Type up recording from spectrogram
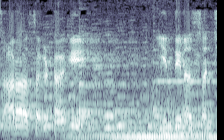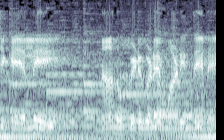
ಸಾರಾಸಗಟಾಗಿ ಇಂದಿನ ಸಂಚಿಕೆಯಲ್ಲಿ ನಾನು ಬಿಡುಗಡೆ ಮಾಡಿದ್ದೇನೆ.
